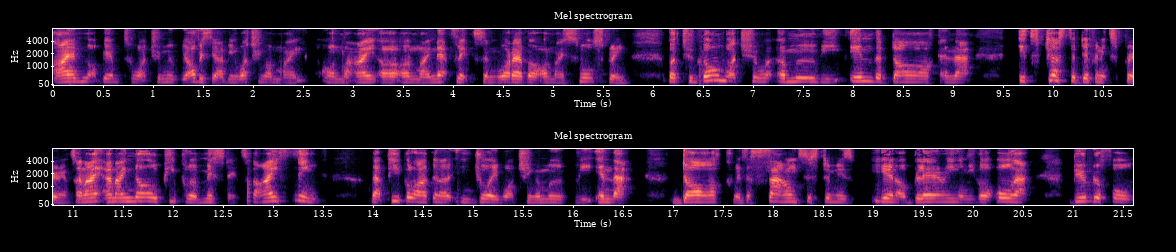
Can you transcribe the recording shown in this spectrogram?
I've not been able to watch a movie. Obviously, I've been watching on my on my uh, on my Netflix and whatever on my small screen. But to go and watch a, a movie in the dark and that, it's just a different experience. And I and I know people have missed it. So I think that people are going to enjoy watching a movie in that dark where the sound system is you know blaring and you got all that beautiful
